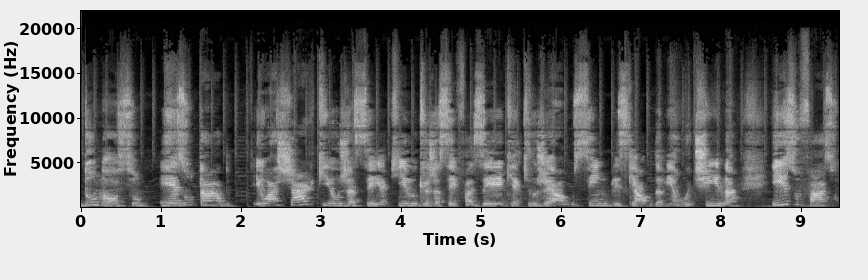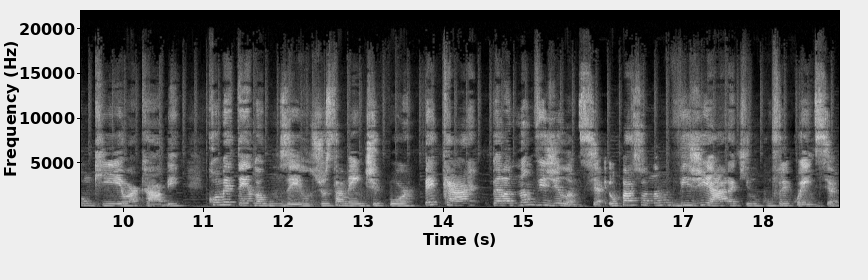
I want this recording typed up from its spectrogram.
do nosso resultado. Eu achar que eu já sei aquilo, que eu já sei fazer, que aquilo já é algo simples, que é algo da minha rotina, isso faz com que eu acabe cometendo alguns erros justamente por pecar pela não vigilância. Eu passo a não vigiar aquilo com frequência.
